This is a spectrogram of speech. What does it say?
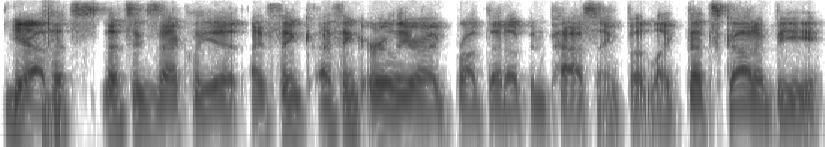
Yeah, that's that's exactly it. I think I think earlier I brought that up in passing, but like that's got to be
